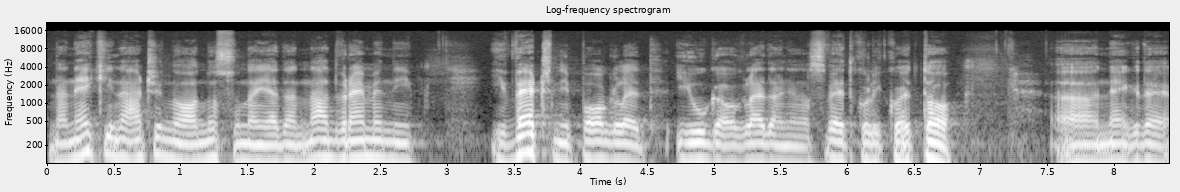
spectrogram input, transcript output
na neki način u odnosu na jedan nadvremeni i večni pogled i ugao gledanja na svet, koliko je to negde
